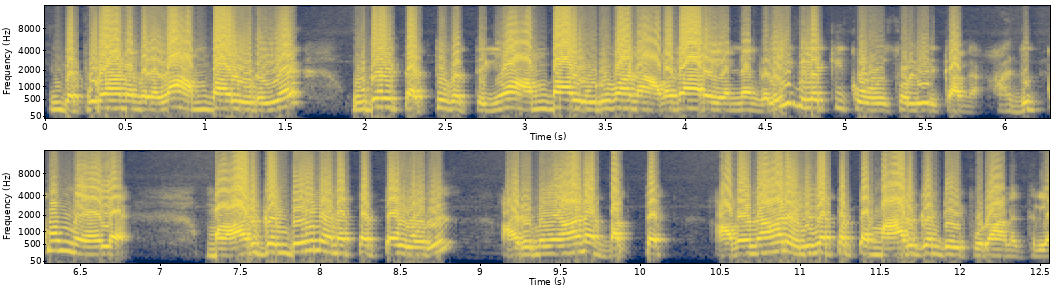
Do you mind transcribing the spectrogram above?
இந்த புராணங்கள் எல்லாம் அம்பாளுடைய உடல் தத்துவத்தையும் அம்பாள் உருவான அவதார எண்ணங்களையும் விளக்கி கொ- சொல்லியிருக்காங்க. அதுக்கும் மேல மார்கண்டே எனப்பட்ட ஒரு அருமையான பக்தன். அவனால் எழுதப்பட்ட மார்கண்டே புராணத்துல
